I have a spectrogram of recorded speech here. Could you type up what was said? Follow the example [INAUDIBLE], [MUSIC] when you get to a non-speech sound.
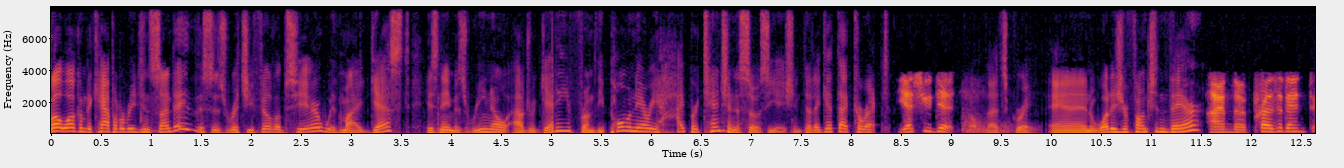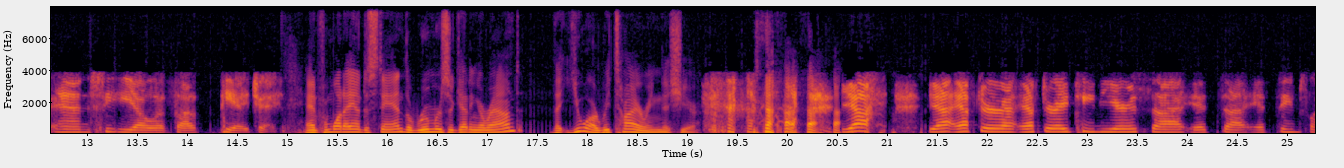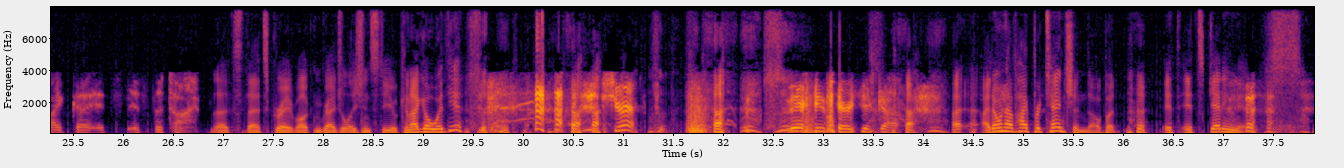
Well, welcome to Capital Region Sunday. This is Richie Phillips here with my guest. His name is Rino Aldrighetti from the Pulmonary Hypertension Association. Did I get that correct? Yes, you did. Oh, that's great. And what is your function there? I'm the president and CEO of uh, PHA. And from what I understand, the rumors are getting around that you are retiring this year. [LAUGHS] yeah, yeah. After uh, after 18 years, uh, it uh, it seems like uh, it's it's the time. That's that's great. Well, congratulations to you. Can I go with you? [LAUGHS] sure. [LAUGHS] there, there you go. I, I, don't have hypertension though, but it, it's getting there.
